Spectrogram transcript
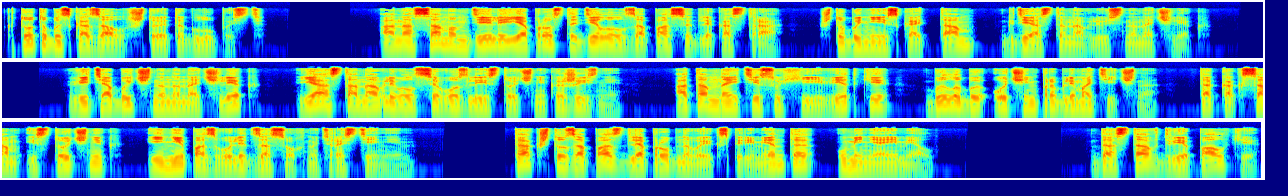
Кто-то бы сказал, что это глупость. А на самом деле я просто делал запасы для костра, чтобы не искать там, где остановлюсь на ночлег. Ведь обычно на ночлег я останавливался возле источника жизни, а там найти сухие ветки было бы очень проблематично, так как сам источник и не позволит засохнуть растениям. Так что запас для пробного эксперимента у меня имел. Достав две палки,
